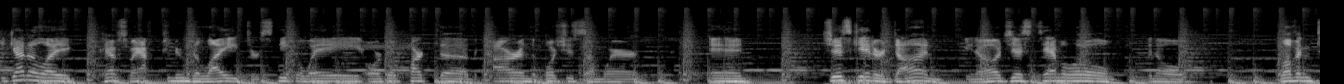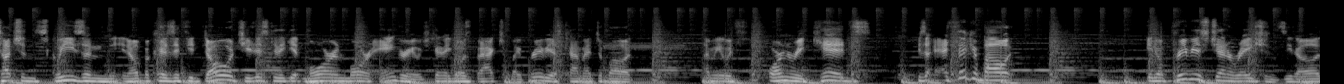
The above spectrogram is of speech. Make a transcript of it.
you gotta like have some afternoon delight or sneak away or go park the, the car in the bushes somewhere and just get her done. You know, just have a little, you know, loving, touching, squeezing, you know, because if you don't, you're just gonna get more and more angry, which kind of goes back to my previous comment about, I mean, with ornery kids, because I think about, you know, previous generations, you know,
